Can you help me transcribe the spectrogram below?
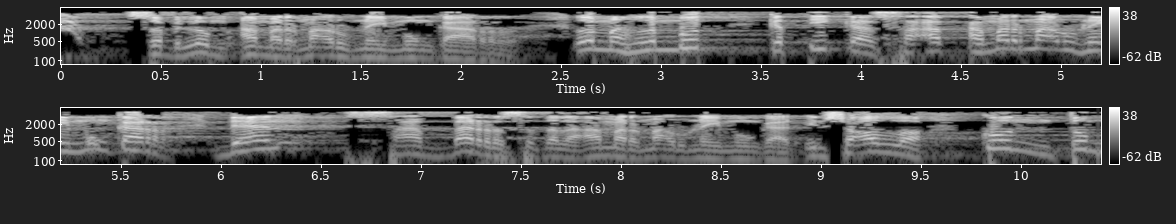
sebelum amar ma'ruf nahi mungkar. Lemah lembut ketika saat amar ma'ruf nahi mungkar dan sabar setelah amar ma'ruf nahi mungkar. Insyaallah kuntum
